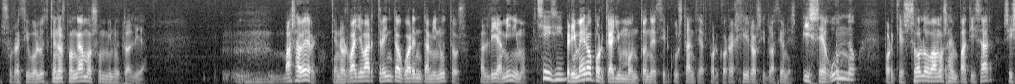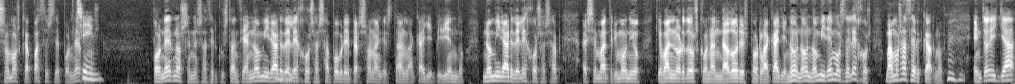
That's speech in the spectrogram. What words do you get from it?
su recibo de luz, que nos pongamos un minuto al día vas a ver que nos va a llevar 30 o 40 minutos al día mínimo. Primero porque hay un montón de circunstancias por corregir o situaciones. Y segundo porque solo vamos a empatizar si somos capaces de ponernos. Ponernos en esa circunstancia, no mirar de lejos a esa pobre persona que está en la calle pidiendo, no mirar de lejos a, ese matrimonio que van los dos con andadores por la calle, no, no, no miremos de lejos, vamos a acercarnos. Entonces ya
